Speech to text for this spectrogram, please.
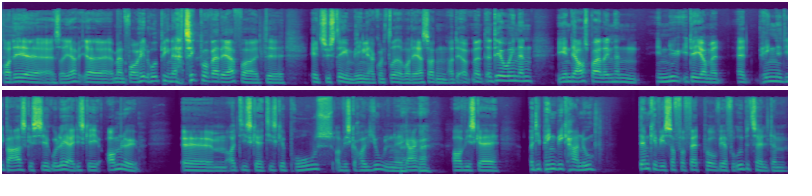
og det er, altså, ja, ja, man får helt hovedpine af at tænke på, hvad det er for et, øh, et system, vi egentlig har konstrueret, hvor det er sådan. Og det, men det er jo en eller anden, igen, det afspejler en, anden, en ny idé om, at, at pengene, de bare skal cirkulere, de skal i omløb, øhm, og de skal, de skal bruges, og vi skal holde hjulene ja, i gang, ja. og vi skal, og de penge, vi ikke har nu, dem kan vi så få fat på ved at få udbetalt dem,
